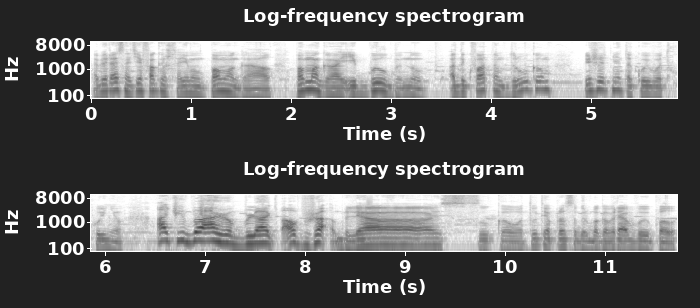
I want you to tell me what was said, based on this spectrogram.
Опираясь на те факты, что я ему помогал, помогай, и был бы, ну, адекватным другом, пишет мне такую вот хуйню. А тебя же, блядь, обжа... Блядь, сука, вот тут я просто, грубо говоря, выпал.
